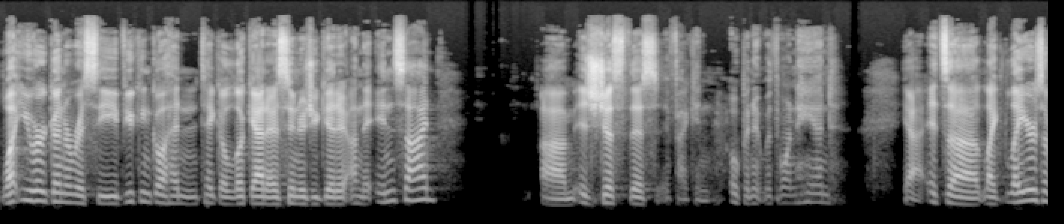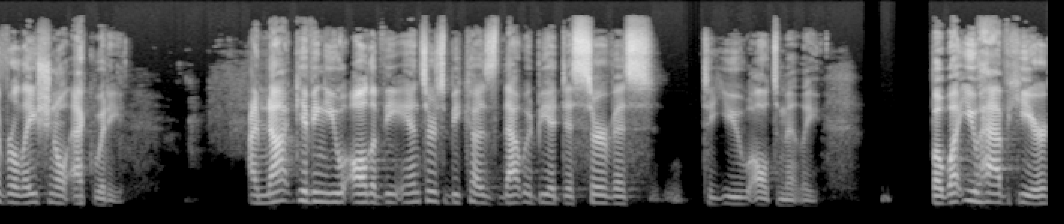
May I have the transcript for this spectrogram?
what you are going to receive, you can go ahead and take a look at it as soon as you get it. On the inside, um, is just this, if I can open it with one hand. Yeah, it's uh, like layers of relational equity. I'm not giving you all of the answers because that would be a disservice to you ultimately. But what you have here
